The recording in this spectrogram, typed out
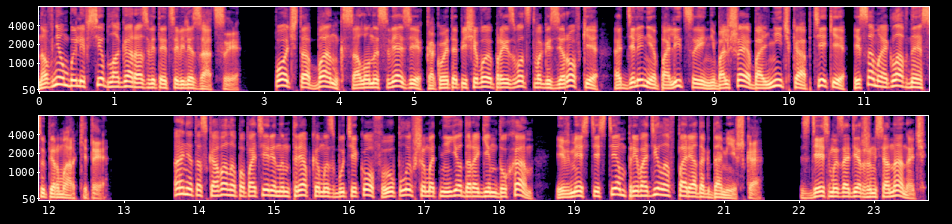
но в нем были все блага развитой цивилизации. Почта, банк, салоны связи, какое-то пищевое производство газировки, отделение полиции, небольшая больничка, аптеки и, самое главное, супермаркеты. Аня тосковала по потерянным тряпкам из бутиков и уплывшим от нее дорогим духам, и вместе с тем приводила в порядок домишко. Здесь мы задержимся на ночь,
